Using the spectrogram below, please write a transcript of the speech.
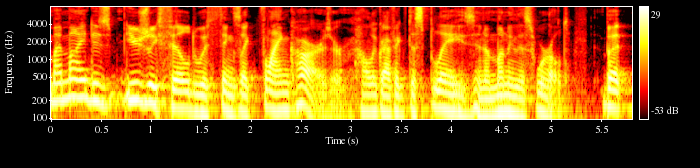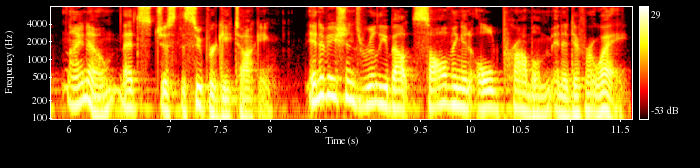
My mind is usually filled with things like flying cars or holographic displays in a moneyless world. But I know that's just the super geek talking. Innovation's really about solving an old problem in a different way.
